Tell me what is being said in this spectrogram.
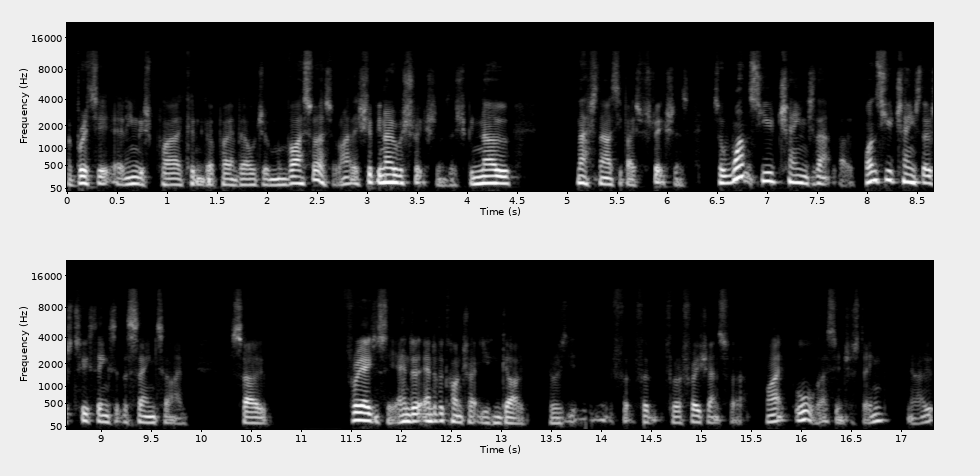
a British, an English player couldn't go play in Belgium and vice versa, right? There should be no restrictions. There should be no nationality based restrictions. So once you change that, though, once you change those two things at the same time, so free agency, end of, end of a contract, you can go for, for, for a free transfer, right? Oh, that's interesting. You know,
